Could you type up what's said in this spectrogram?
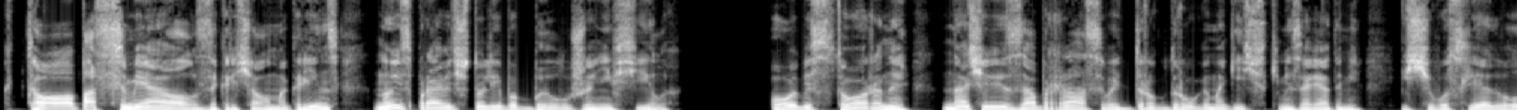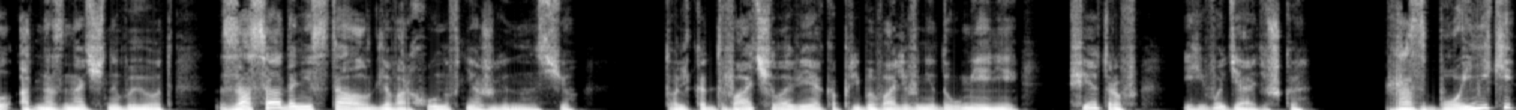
«Кто посмел?» — закричал Магринс, но исправить что-либо был уже не в силах. Обе стороны начали забрасывать друг друга магическими зарядами, из чего следовал однозначный вывод. Засада не стала для вархунов неожиданностью. Только два человека пребывали в недоумении — Фетров и его дядюшка. «Разбойники?»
